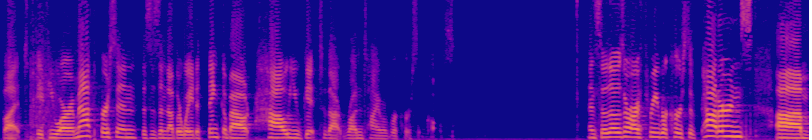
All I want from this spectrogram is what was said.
But if you are a math person, this is another way to think about how you get to that runtime of recursive calls. And so those are our three recursive patterns. Um,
